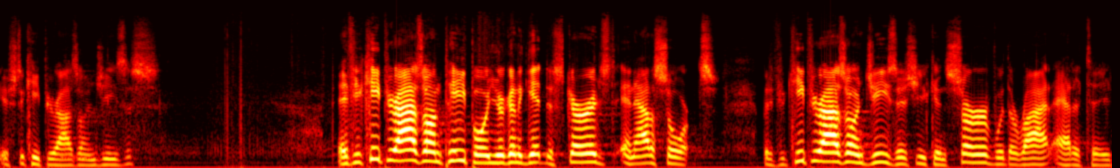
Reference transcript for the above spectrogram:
is to keep your eyes on Jesus. If you keep your eyes on people, you're going to get discouraged and out of sorts. But if you keep your eyes on Jesus, you can serve with the right attitude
